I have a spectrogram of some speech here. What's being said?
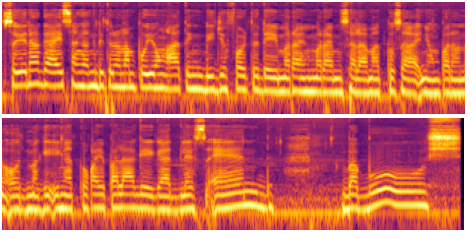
So yun na guys, hanggang dito na lang po yung ating video for today. Maraming maraming salamat po sa inyong panonood. Mag-iingat po kayo palagi. God bless and babush!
